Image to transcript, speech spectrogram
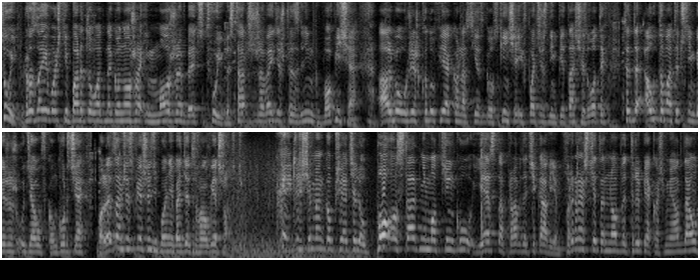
Stój, rozdaję właśnie bardzo ładnego noża i może być twój. Wystarczy, że wejdziesz przez link w opisie, albo użyjesz kodu FIAKO na CSGO Skinsie i wpłacisz z nim 15 zł, wtedy automatycznie bierzesz udział w konkursie. Polecam się spieszyć, bo nie będzie trwał wieczność. Hej, cześć siemanko przyjacielu, po ostatnim odcinku jest naprawdę ciekawie. Wreszcie ten nowy tryb jakoś mi oddał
